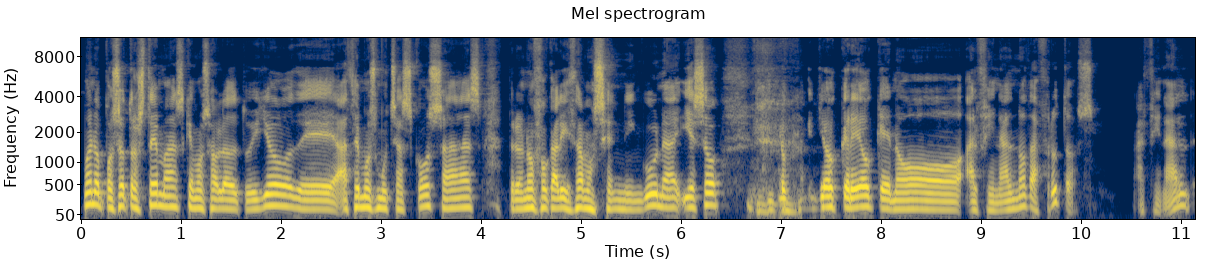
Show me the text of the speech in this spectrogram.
bueno, pues otros temas que hemos hablado tú y yo, de hacemos muchas cosas, pero no focalizamos en ninguna y eso yo, creo que no, al final no da frutos. Al final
